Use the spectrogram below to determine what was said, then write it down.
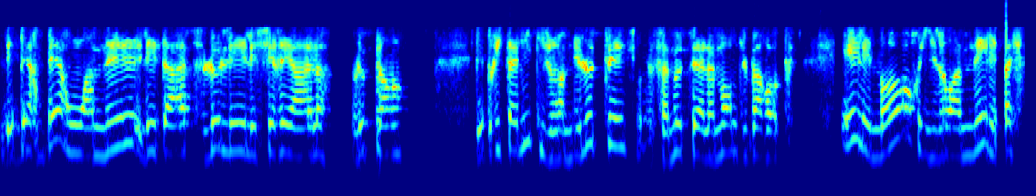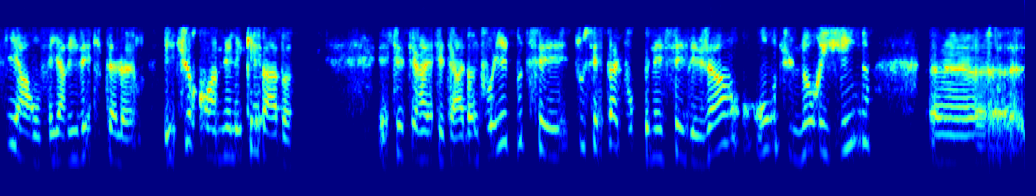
Les Berbères ont amené les dattes, le lait, les céréales, le pain. Les Britanniques, ils ont amené le thé, le fameux thé à la menthe du Maroc. Et les morts, ils ont amené les pastilles, on va y arriver tout à l'heure. Les Turcs ont amené les kebabs, etc., etc. Donc vous voyez, toutes ces, tous ces plats que vous connaissez déjà ont une origine euh,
